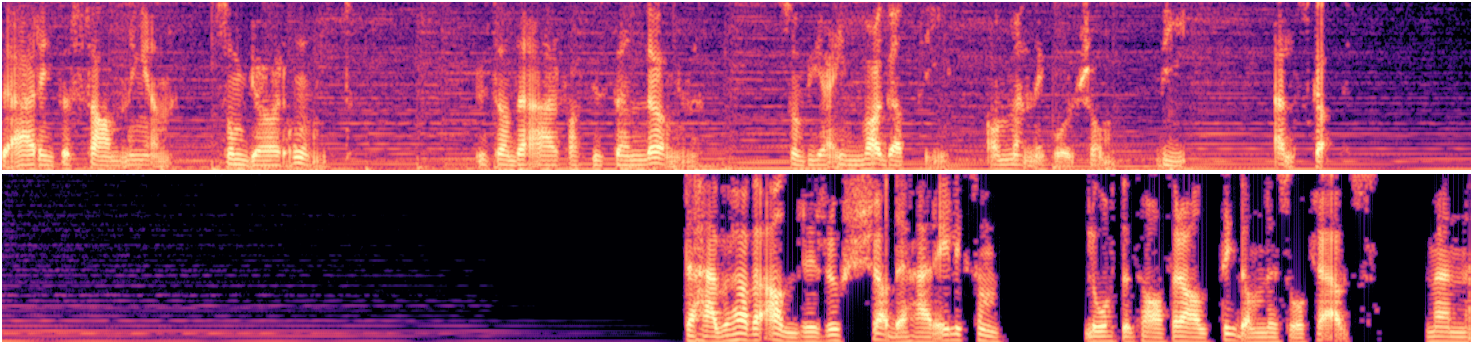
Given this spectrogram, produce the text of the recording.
det är inte sanningen som gör ont. Utan det är faktiskt en lögn som vi har invaggats i av människor som vi älskat. Det här behöver aldrig ruscha. Det här är liksom låt det ta för alltid om det så krävs. Men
